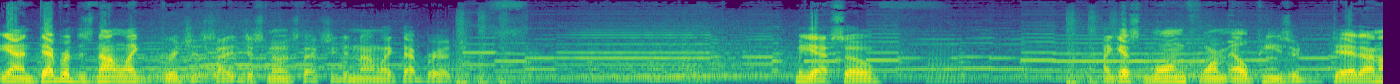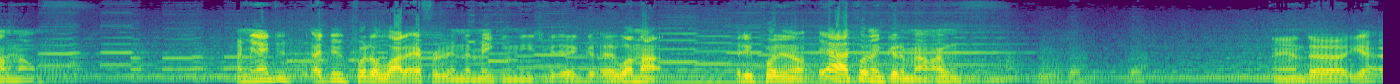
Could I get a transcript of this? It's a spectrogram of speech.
yeah, and Debora does not like bridges. I just noticed that. She did not like that bridge. But yeah, so... I guess long form LPs are dead. I don't know. I mean, I do I do put a lot of effort into making these. Uh, uh, well, not. I do put in a yeah. I put in a good amount. I and uh, yeah,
